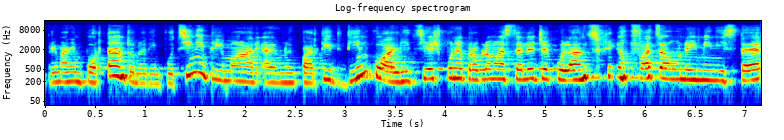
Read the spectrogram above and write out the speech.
primar important, unul din puținii primari ai unui partid din coaliție, își pune problema să se lege cu lanțuri în fața unui minister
